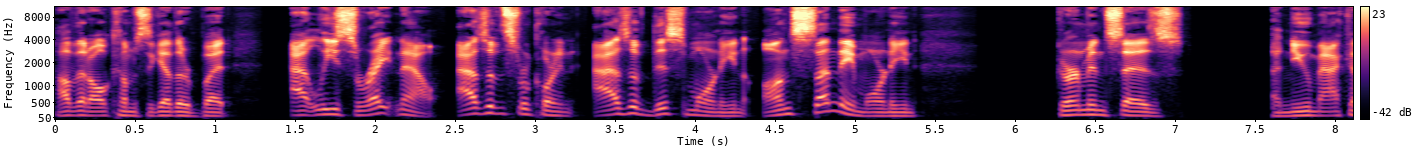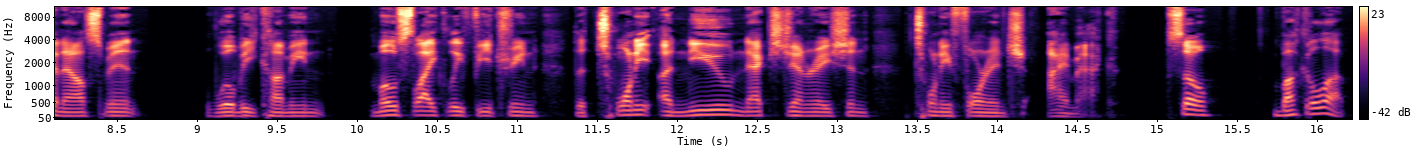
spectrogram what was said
how that all comes together, but at least right now, as of this recording, as of this morning on Sunday morning, Gurman says a new Mac announcement will be coming, most likely featuring the 20 a new next generation 24 inch iMac. So buckle up.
